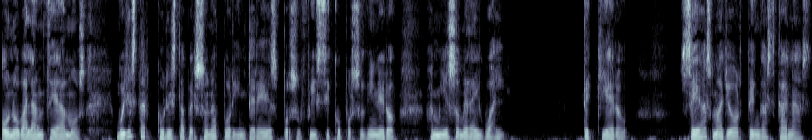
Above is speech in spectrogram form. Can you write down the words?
o no balanceamos. Voy a estar con esta persona por interés, por su físico, por su dinero. A mí eso me da igual. Te quiero. Seas mayor, tengas canas.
